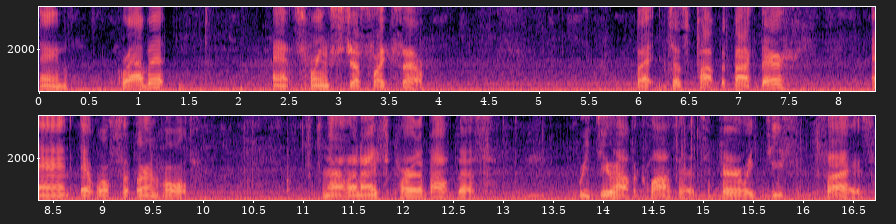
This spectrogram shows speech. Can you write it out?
and grab it and it swings just like so. But just pop it back there and it will sit there and hold. Now the nice part about this, we do have a closet. It's a fairly decent size.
